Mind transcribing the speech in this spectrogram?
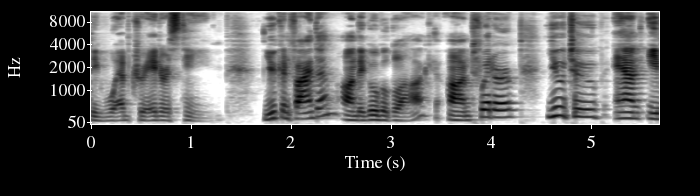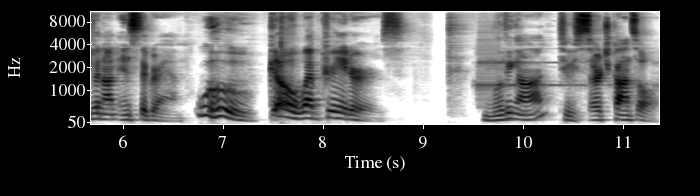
the Web Creators team. You can find them on the Google blog, on Twitter, YouTube, and even on Instagram. Woohoo! Go Web Creators! Moving on to Search Console.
